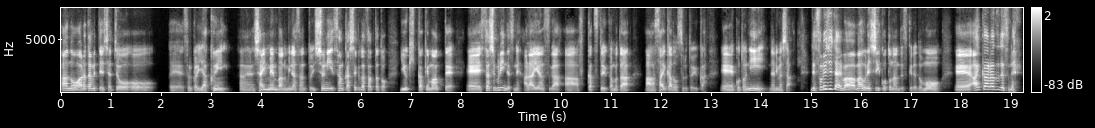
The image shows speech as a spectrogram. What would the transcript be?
あの、改めて社長、えー、それから役員、えー、社員メンバーの皆さんと一緒に参加してくださったというきっかけもあって、えー、久しぶりにですね、アライアンスがあ復活というか、また、あ再稼働するというか、えー、ことになりました。で、それ自体は、まあ、嬉しいことなんですけれども、えー、相変わらずですね、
